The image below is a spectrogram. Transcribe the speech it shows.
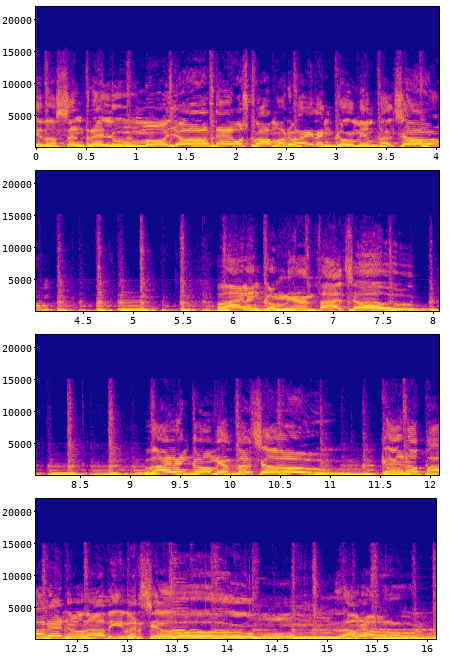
Perdidos entre el humo. Yo te busco amor, bailen, comienza el show. Bailen, comienza el show. Bailen, comienza el show. Que no pare no la diversión. ¡Vámonos!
